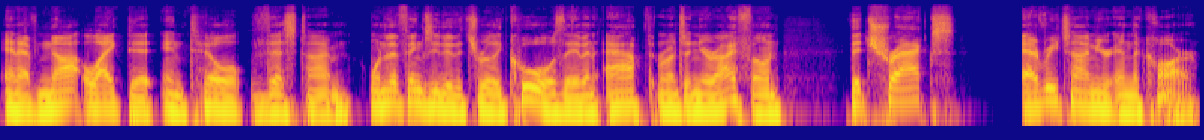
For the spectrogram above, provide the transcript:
and have not liked it until this time. One of the things they do that's really cool is they have an app that runs on your iPhone that tracks every time you're in the car.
